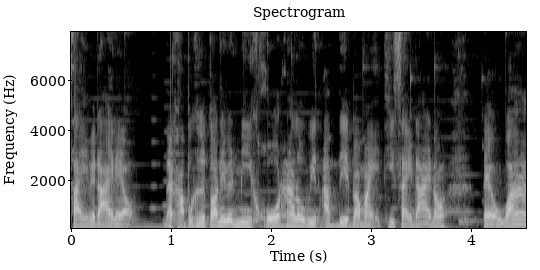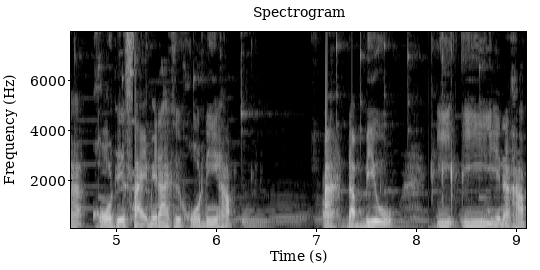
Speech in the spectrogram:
ใส่ไม่ได้แล้วนะครับก็คือตอนนี้มันมีโค้ดฮาโลวีนอัปเดตมาใหม่ที่ใส่ได้เนาะแต่ว่าโค้ดที่ใส่ไม่ได้คือโค้ดนี้ครับ อะ W E E นะครับ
